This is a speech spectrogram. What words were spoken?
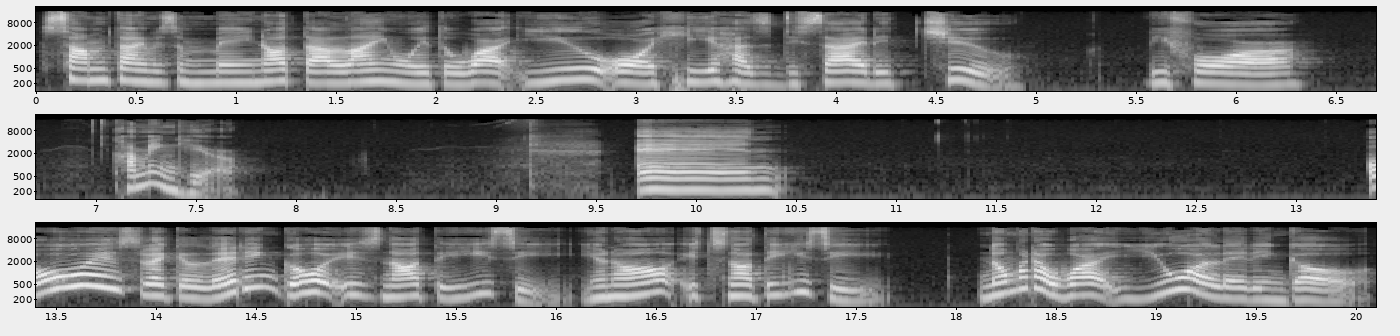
sometimes may not align with what you or he has decided to before coming here. And always like letting go is not easy, you know, it's not easy. No matter what you are letting go,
